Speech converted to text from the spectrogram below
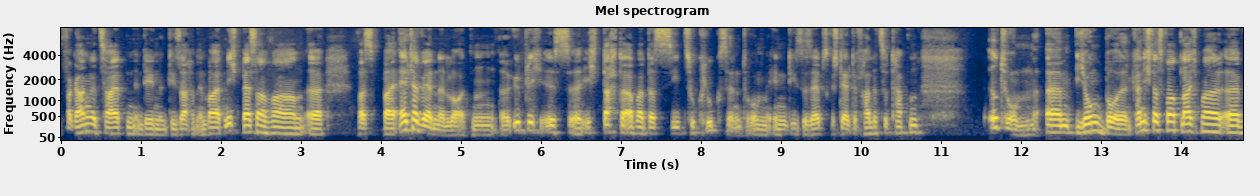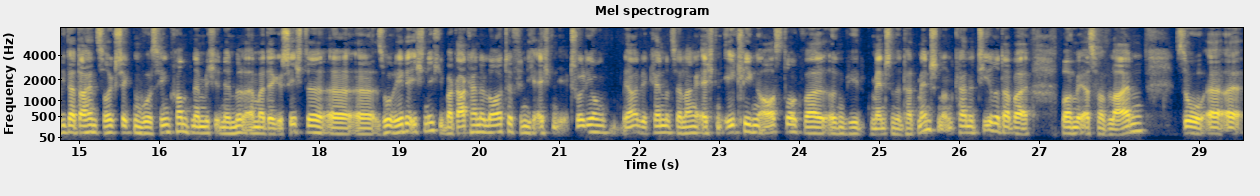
vergangene Zeiten, in denen die Sachen in Wahrheit nicht besser waren, äh, was bei älter werdenden Leuten äh, üblich ist. Äh, ich dachte aber, dass sie zu klug sind, um in diese selbstgestellte Falle zu tappen. Irrtum. Ähm, Jungbullen. Kann ich das Wort gleich mal äh, wieder dahin zurückschicken, wo es hinkommt, nämlich in den Mülleimer der Geschichte? Äh, äh, so rede ich nicht über gar keine Leute. Finde ich echt, ein, Entschuldigung, ja, wir kennen uns ja lange, echt einen ekligen Ausdruck, weil irgendwie Menschen sind halt Menschen und keine Tiere. Dabei wollen wir erst verbleiben. So, äh,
